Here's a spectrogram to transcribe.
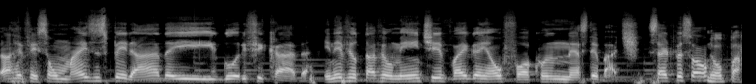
a refeição mais esperada e glorificada. Inevitavelmente vai ganhar o foco nesse debate. Certo, pessoal? Opa,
